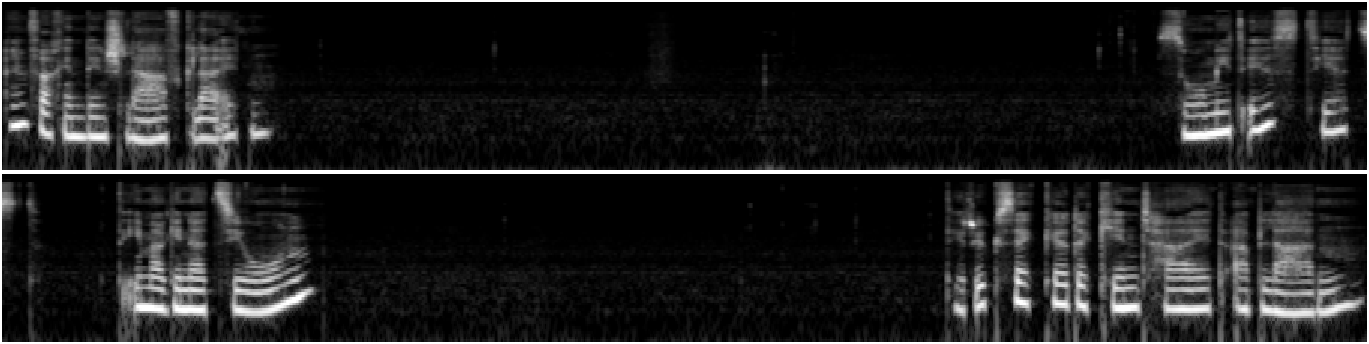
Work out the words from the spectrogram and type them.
einfach in den Schlaf gleiten. Somit ist jetzt die Imagination, die Rücksäcke der Kindheit abladen,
